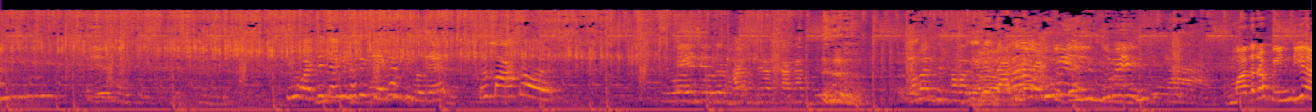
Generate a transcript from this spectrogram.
দিতে। এই যে বিড়ি খেয়ে অভ্যেস আছে হ্যাঁ করছি Birthday to mother of India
